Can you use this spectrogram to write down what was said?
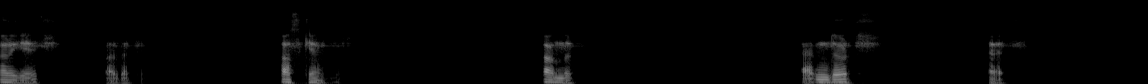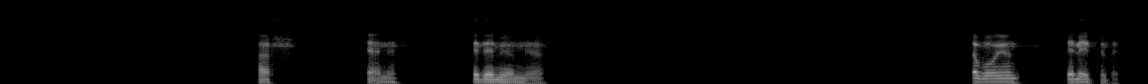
Bunları geç. Tas gelmiş. Sandık. 24. Evet. Var. Yani edemiyorum ya. Ya bu oyun deli etti beni.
